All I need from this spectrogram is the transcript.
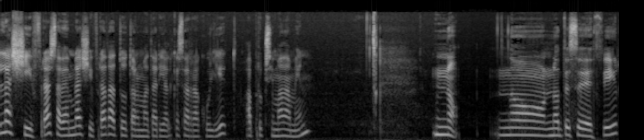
la xifra, sabem la xifra de tot el material que s'ha recollit, aproximadament? No, no, no te sé decir.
